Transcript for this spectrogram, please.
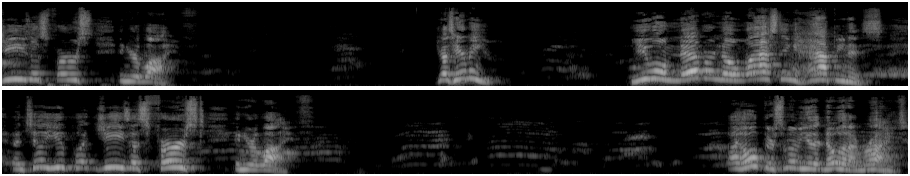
Jesus first in your life. You guys hear me? You will never know lasting happiness until you put Jesus first in your life. I hope there's some of you that know that I'm right.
